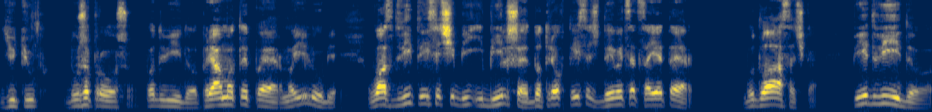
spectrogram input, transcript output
YouTube. Дуже прошу, під відео, прямо тепер, мої любі. У вас дві тисячі і більше до трьох тисяч дивиться цей етер. Будь ласочка, під відео,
